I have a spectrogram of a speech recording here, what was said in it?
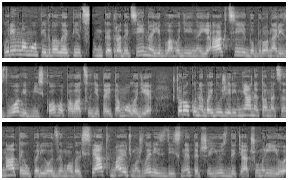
У Рівному підвели підсумки традиційної благодійної акції Добро на Різдво від міського палацу дітей та молоді. Щороку небайдужі рівняни та меценати у період зимових свят мають можливість здійснити чиюсь дитячу мрію.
